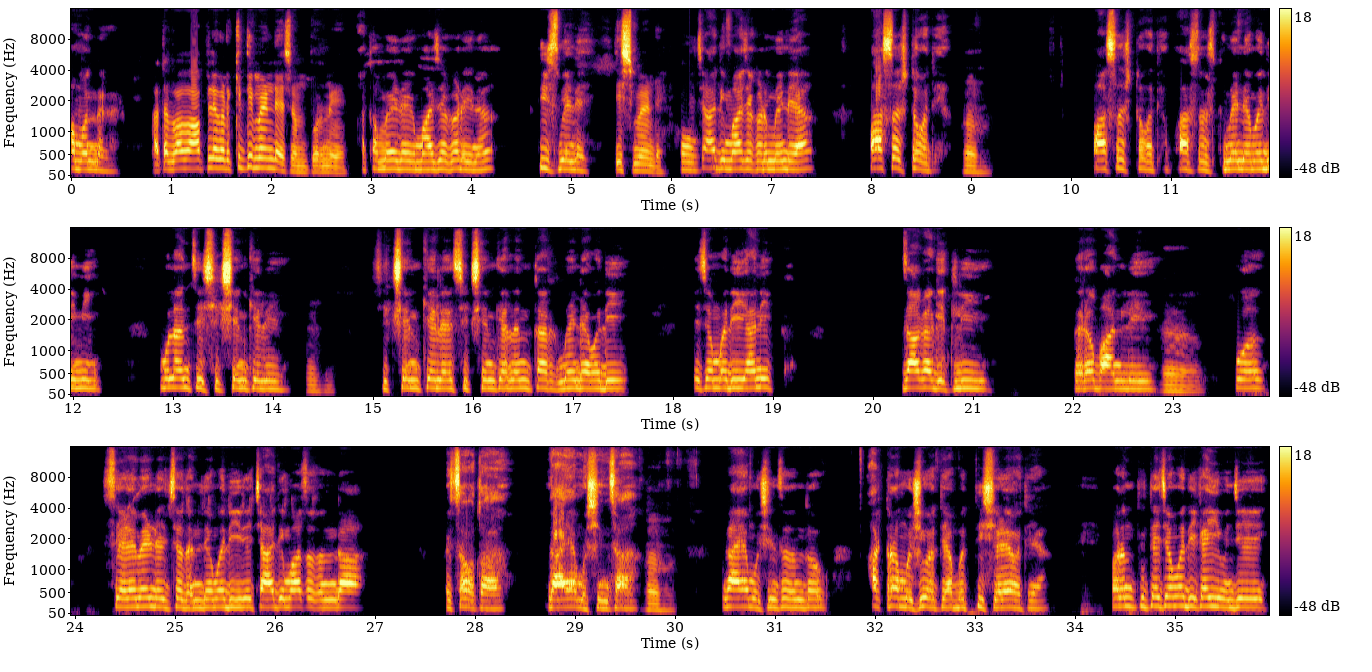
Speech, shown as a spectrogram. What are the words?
अहमदनगर. आता बाबा आपल्याकडे किती मेंढ्या आहे संपूर्ण? आता मेंढ्या माझ्याकडे ना तीस मेंढ्या आहे. तीस मेंढ्या हो. त्याच्या आधी माझ्याकडे मेंढ्या पासष्ट होत्या. हं. पासष्ट होत्या पासष्ट मेंढ्यामध्ये मी मुलांचे शिक्षण केले. हं. शिक्षण केलं शिक्षण केल्यानंतर मेंढ्यामध्ये त्याच्यामध्ये अनेक जागा घेतली घरं बांधली. व शेळ्या मेंढ्यांच्या धंद्यामध्ये आधी माझा धंदा कसा होता? गाया म्हशींचा. गाया म्हशींचा धंदा अठरा म्हशी होत्या बत्तीस शेळ्या होत्या. परंतु त्याच्यामध्ये काही म्हणजे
